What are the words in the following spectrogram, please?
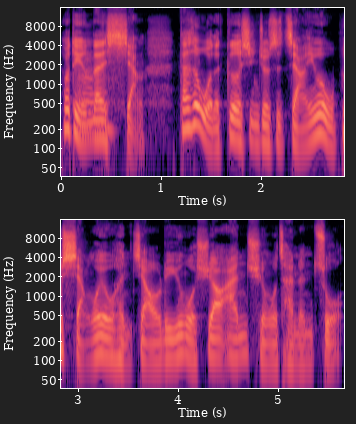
都挺在想。但是我的个性就是这样，因为我不想，我也很焦虑，因为我需要安全，我才能做。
